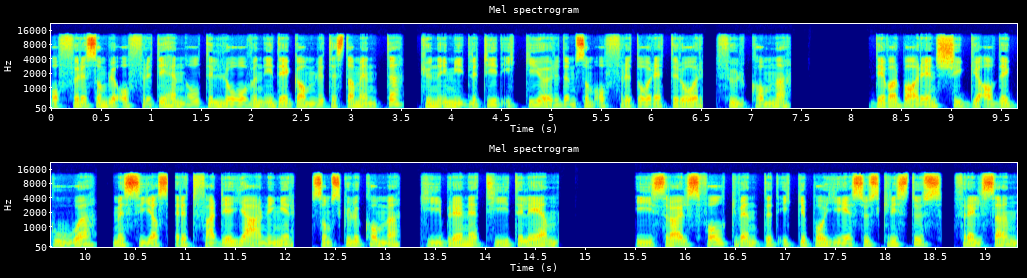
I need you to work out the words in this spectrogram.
Offeret som ble ofret i henhold til loven i Det gamle testamentet, kunne imidlertid ikke gjøre dem som ofret år etter år, fullkomne. Det var bare en skygge av det gode, Messias' rettferdige gjerninger, som skulle komme, Hibrerne 10-1. Israels folk ventet ikke på Jesus Kristus, Frelseren.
